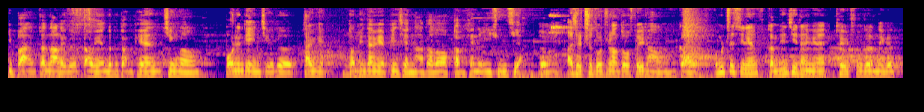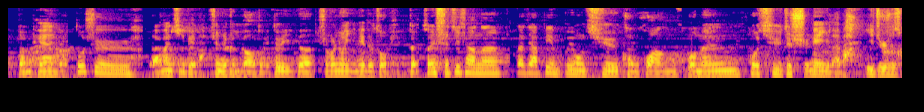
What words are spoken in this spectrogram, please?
一半，在那里的导演那部短片进了。柏林电影节的单元，短片单元，并且拿到了短片的银熊奖。对，而且制作质量都非常高。我们这几年短片季单元推出的那个。短片都是百万级别吧，甚至更高。对，对于一个十分钟以内的作品，对。所以实际上呢，大家并不用去恐慌。我们过去这十年以来吧，一直是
